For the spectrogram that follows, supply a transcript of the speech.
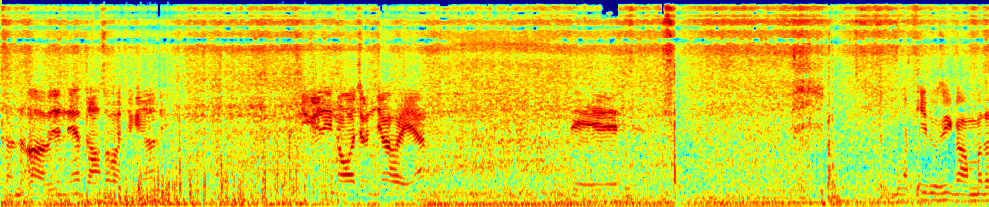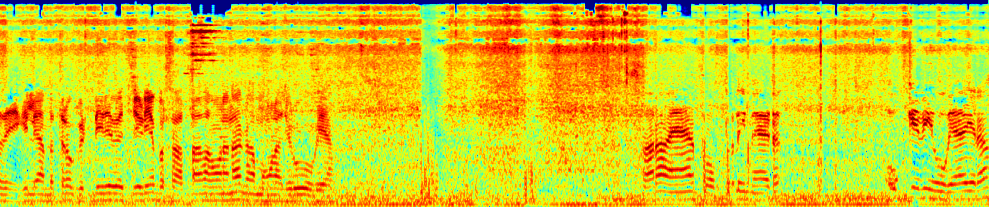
ਤੁਹਾਨੂੰ ਦਿਖਾ ਵੀ ਦਿੰਦੇ ਆ 10 ਵਜ ਗਿਆ ਤੇ ਠੀਕ ਹੈ ਜੀ? 9:54 ਹੋਏ ਆ। ਤੇ ਬਾਕੀ ਤੁਸੀਂ ਕੰਮ ਤਾਂ ਦੇਖ ਲਿਆ ਮਿੱਤਰੋ, ਗੱਡੀ ਦੇ ਵਿੱਚ ਜਿਹੜੀਆਂ ਬਰਸਾਤਾਂ ਦਾ ਹੋਣਾ ਨਾ ਕੰਮ ਹੋਣਾ ਸ਼ੁਰੂ ਹੋ ਗਿਆ। ਸਾਰਾ ਐਨ ਪ੍ਰੋਪਰਲੀ ਮੈਟ ਓਕੇ ਵੀ ਹੋ ਗਿਆ ਜਰਾ।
